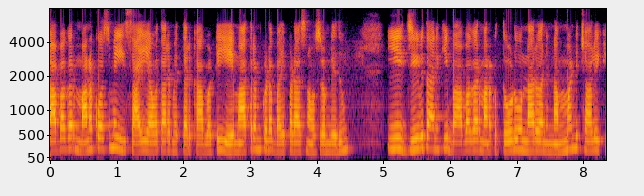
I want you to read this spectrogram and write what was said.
బాబాగారు మన కోసమే ఈ సాయి అవతారం ఎత్తారు కాబట్టి ఏమాత్రం కూడా భయపడాల్సిన అవసరం లేదు. ఈ జీవితానికి బాబాగారు మనకు తోడు ఉన్నారు అని నమ్మండి చాలు. ఇక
